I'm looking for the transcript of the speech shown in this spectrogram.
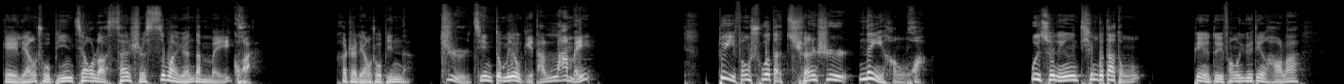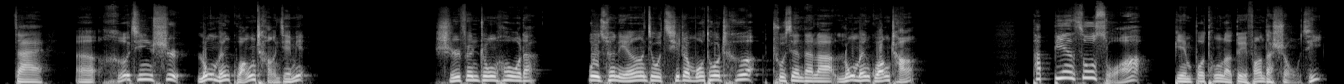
给梁树斌交了三十四万元的煤款，可这梁树斌呢，至今都没有给他拉煤。对方说的全是内行话，魏存玲听不大懂，便与对方约定好了在。呃，河津市龙门广场见面。十分钟后的魏存玲就骑着摩托车出现在了龙门广场。他边搜索边拨通了对方的手机，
